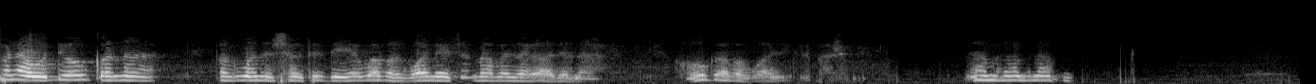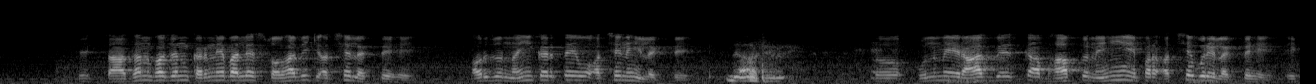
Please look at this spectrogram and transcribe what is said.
अपना उद्योग करना भगवान ने शक्ति दी है वह भगवान ने चंदा में लगा देना होगा भगवान की कृपा से। राम राम राम। साधन भजन करने वाले स्वाभाविक अच्छे लगते हैं और जो नहीं करते वो अच्छे नहीं लगते। तो उनमें राग द्वेष का भाव तो नहीं है पर अच्छे बुरे लगते हैं। एक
